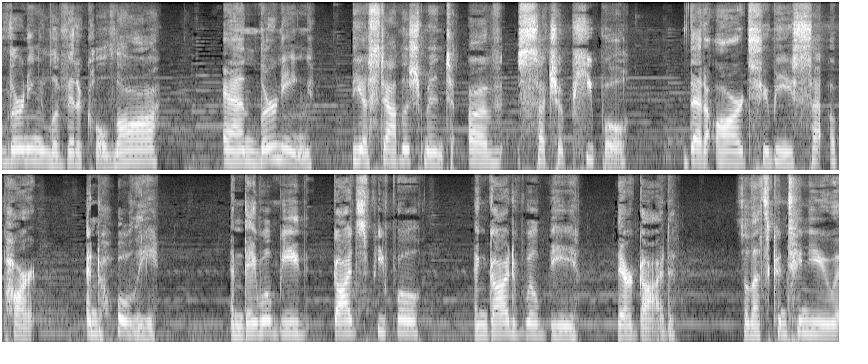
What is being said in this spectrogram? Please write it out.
learning Levitical law and learning the establishment of such a people that are to be set apart and holy, and they will be God's people, and God will be their God. So let's continue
